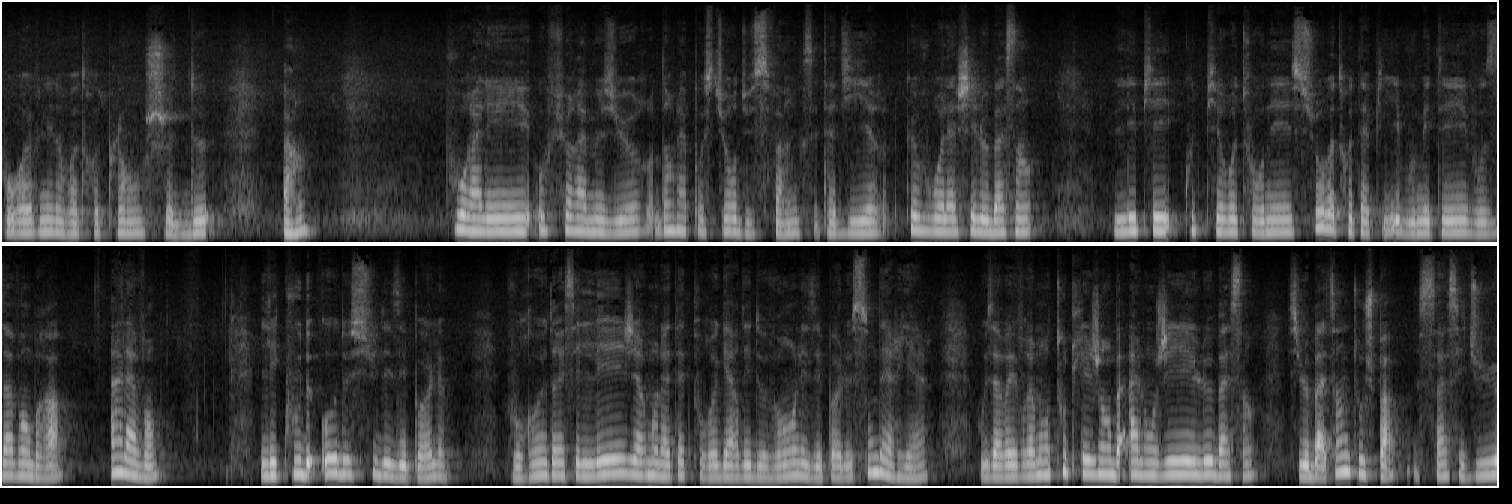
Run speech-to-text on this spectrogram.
vous revenez dans votre planche 2, 1, pour aller au fur et à mesure dans la posture du sphinx, c'est-à-dire que vous relâchez le bassin les pieds, coups de pied retournés sur votre tapis et vous mettez vos avant-bras à l'avant, les coudes au-dessus des épaules. Vous redressez légèrement la tête pour regarder devant, les épaules sont derrière. Vous avez vraiment toutes les jambes allongées, le bassin. Si le bassin ne touche pas, ça c'est dû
